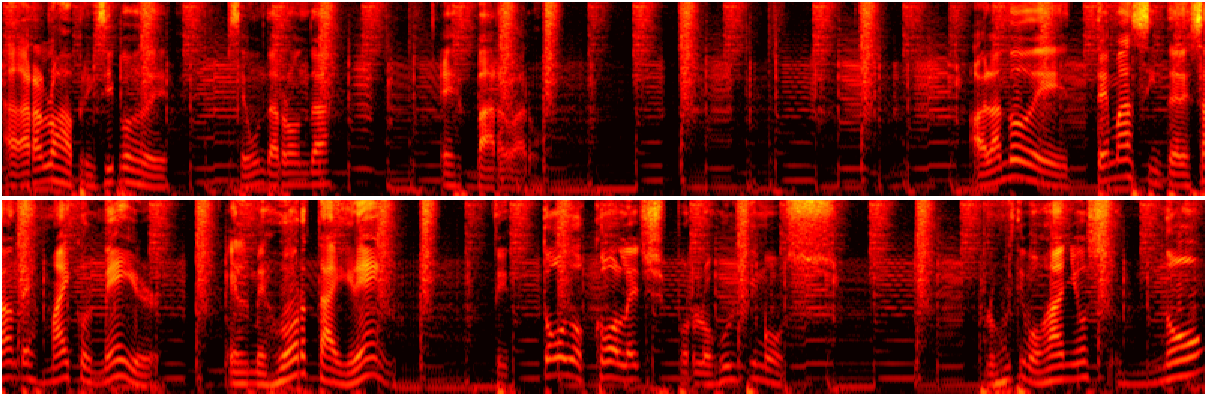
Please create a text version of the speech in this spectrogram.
Agarrarlos a principios de segunda ronda es bárbaro. Hablando de temas interesantes, Michael Mayer, el mejor Tyren de todo college por los últimos por los últimos años, no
